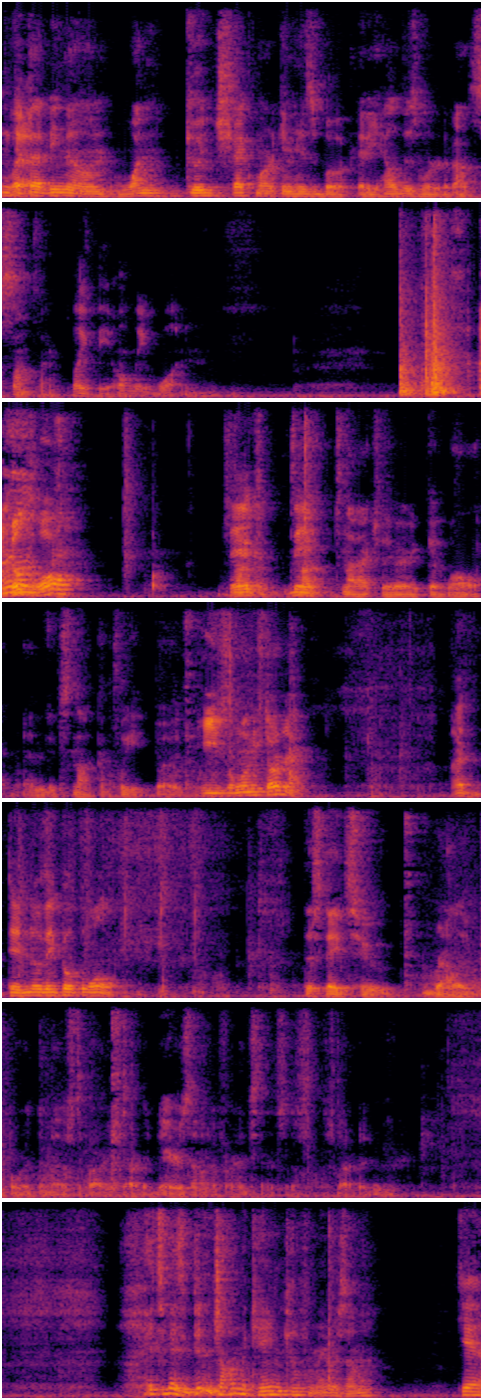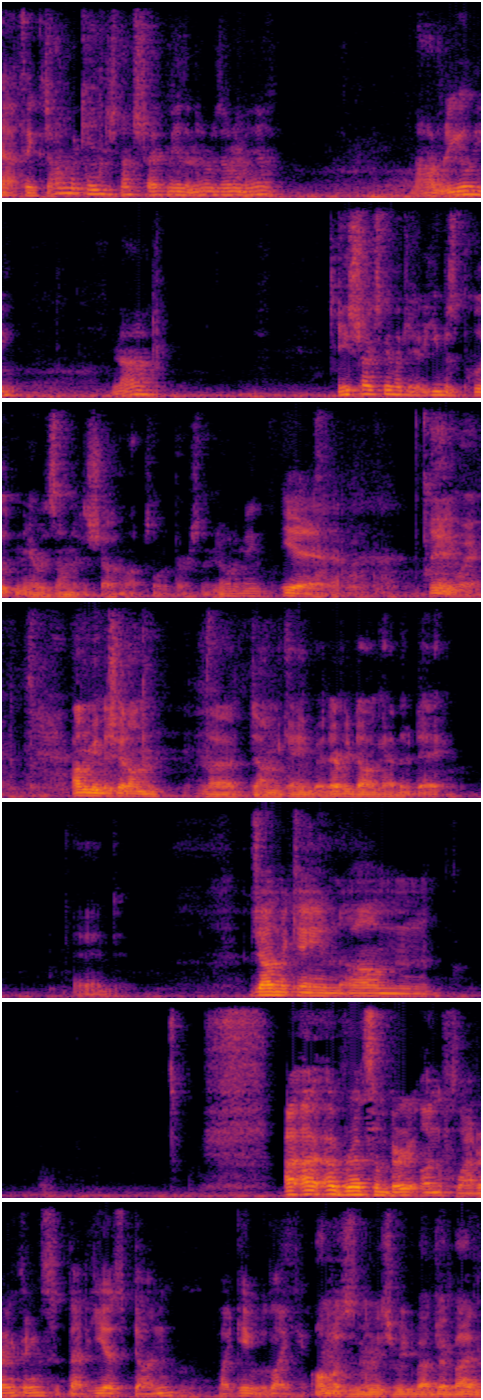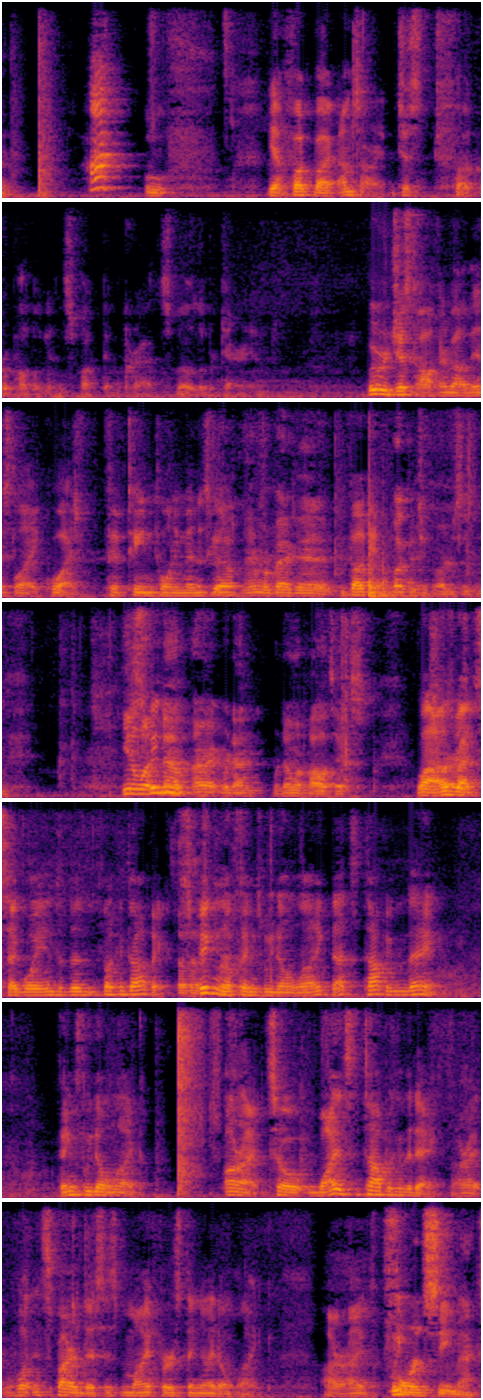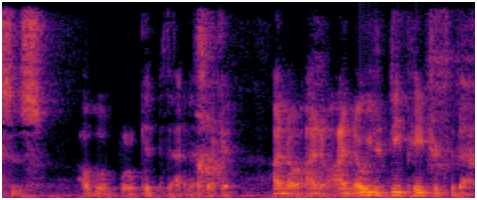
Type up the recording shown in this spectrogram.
Let that be known. One good check mark in his book that he held his word about something. Like the only one. He I built don't- the um, wall. It's, They- not, it's, they- not, it's not actually a very good wall, and it's not complete, but he's the one who started it. I didn't know they built the wall. The states who rallied for it the most have already started. Arizona, for instance, has started. It's amazing. Didn't John McCain come from Arizona? Yeah, I think so. John McCain does not strike me as an Arizona man. Not really. Nah. He strikes me like he was put in Arizona to shut him up, sort of person. You know what I mean? Yeah. Anyway, I don't mean to shit on uh, John McCain, but every dog had their day. And John McCain, um I, I I've read some very unflattering things that he has done. Like he like almost as many as you read about Joe Biden. Huh? Oof. Yeah, fuck by I'm sorry. Just fuck Republicans, fuck Democrats, vote libertarian. We were just talking about this like what, 15, 20 minutes ago? And we're back at it. Fuck it. Fuck the two party system. You know what? No, all right, we're done. We're done with politics. Wow, I was about to segue into the fucking topic. that's Speaking of things we don't like, that's the topic of the day. Things we don't like. All right, so why it's the topic of the day? All right, what inspired this is my first thing I don't like. All right, Ford C Maxes. I will, we'll get to that in a second. I know, I know, I know your deep hatred for that.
